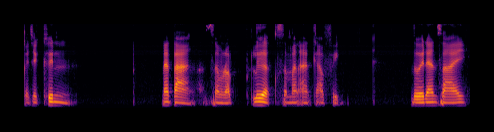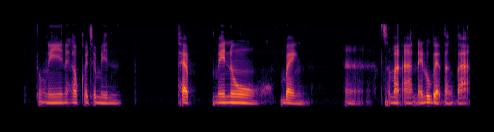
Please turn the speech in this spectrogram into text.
ก็จะขึ้นหน้าต่างสำหรับ เลือก Smart Art Graphic โดยด้านซ้ายตรงนี้นะครับก็จะมีแท็บเมนูแบ่ง Smart Art ในรูปแบบต่าง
